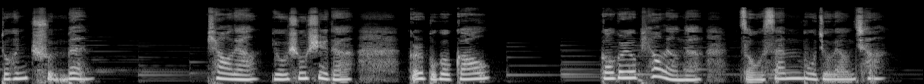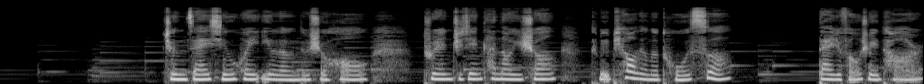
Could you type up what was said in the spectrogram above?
都很蠢笨；漂亮又舒适的，跟儿不够高；高跟又漂亮的，走三步就踉跄。正在心灰意冷的时候，突然之间看到一双特别漂亮的驼色，带着防水台儿，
